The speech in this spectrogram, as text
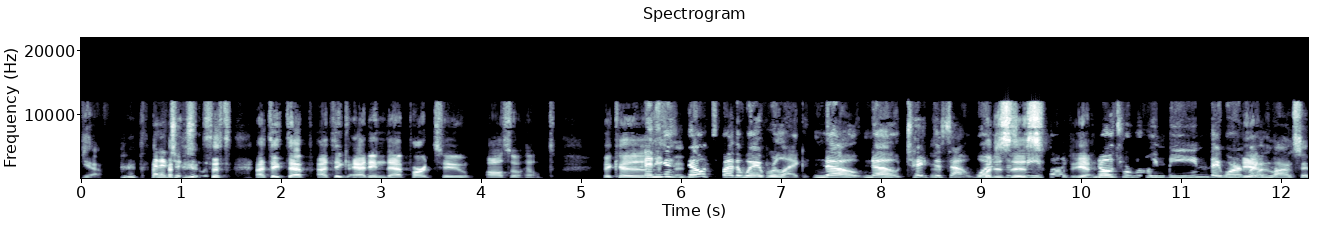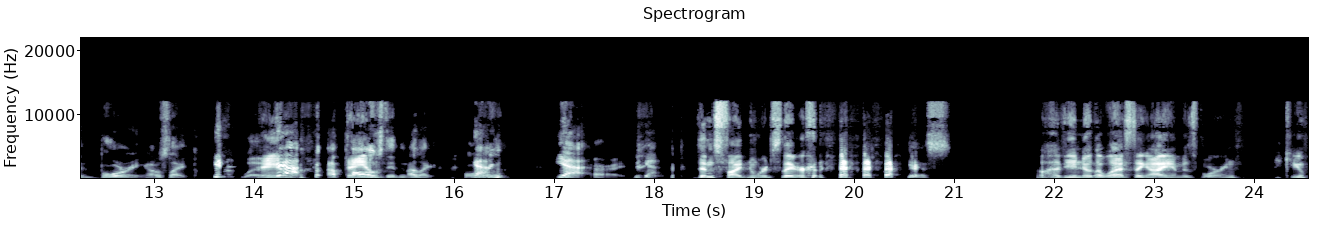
Yeah. And it took two So I think that I think adding that part too also helped because And his that- notes, by the way, were like, no, no, take this out. What, What does this, this? mean? Like, Yeah. Notes were really mean. They weren't Yeah. like, One line said boring. I was like, what? damn, Yeah. I Damn. paused it and I was like, Yeah. boring. yeah, All right. Yeah them's fighting words there. Yes. I'll have you know the Well, last thing I am is boring. Thank you.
